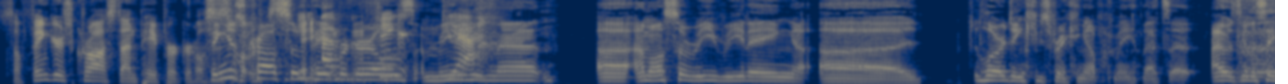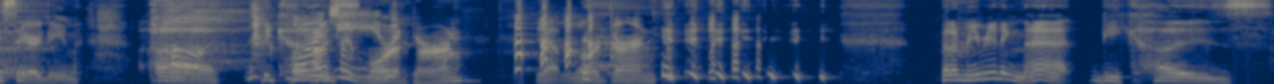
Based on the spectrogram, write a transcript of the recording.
So fingers crossed on Paper Girls. Fingers crossed on. Yeah, Paper Girls. finger- I'm yeah. rereading that. Uh, I'm also rereading. Uh, Laura Dean keeps breaking up with me. That's it. I was gonna say Sarah Dean, uh, I because Laura would say Dean. Laura Dern. yeah, Laura Dern. but I'm rereading that because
